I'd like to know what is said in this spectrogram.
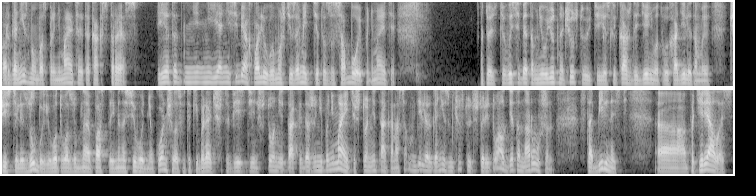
организмом воспринимается это как стресс. И это не, не, я не себя хвалю, вы можете заметить это за собой, понимаете? То есть вы себя там неуютно чувствуете, если каждый день вот вы ходили там и чистили зубы, и вот у вас зубная паста именно сегодня кончилась, вы такие, блядь, что-то весь день, что не так, и даже не понимаете, что не так, а на самом деле организм чувствует, что ритуал где-то нарушен, стабильность э, потерялась.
